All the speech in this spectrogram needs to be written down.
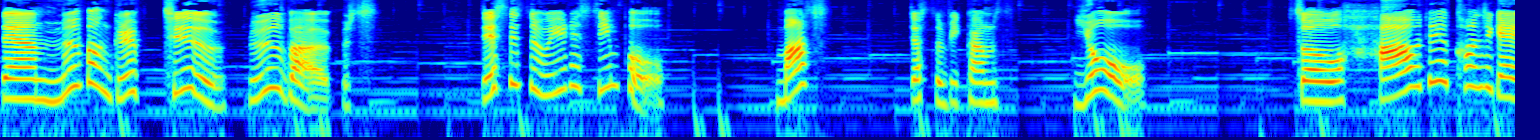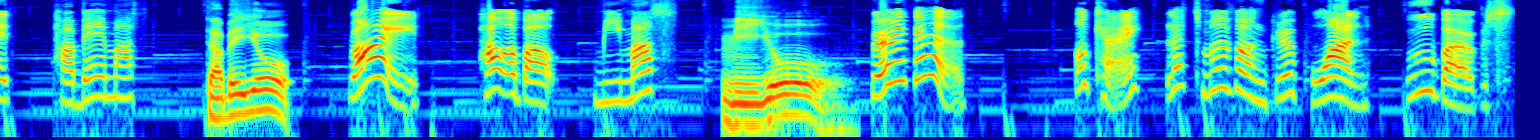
Then move on group 2, rule verbs. This is really simple. Must just becomes よう So how do you conjugate 食べます食べよ Right! How about 見ます見よ Very good! Okay, let's move on group 1, wu verbs.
